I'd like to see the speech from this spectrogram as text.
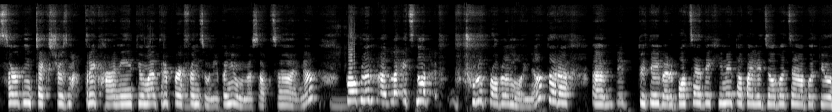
सर्टन टेक्स्चर्स मात्रै खाने त्यो मात्रै प्रेफरेन्स हुने पनि हुनसक्छ होइन? प्रब्लम इट्स नट ठुलो प्रब्लम होइन तर त्यही भएर बच्चादेखि नै तपाईँले जब चाहिँ अब त्यो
